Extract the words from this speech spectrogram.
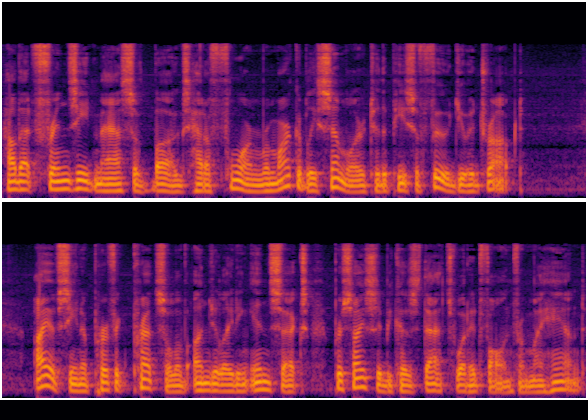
How that frenzied mass of bugs had a form remarkably similar to the piece of food you had dropped? I have seen a perfect pretzel of undulating insects precisely because that's what had fallen from my hand.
